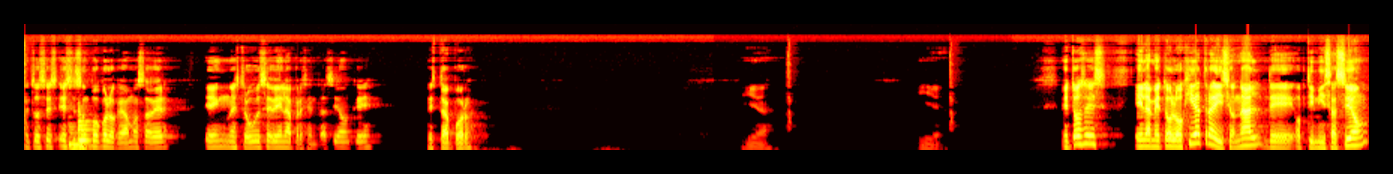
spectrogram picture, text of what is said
Entonces, eso es un poco lo que vamos a ver en nuestro USB en la presentación que está por... Entonces, en la metodología tradicional de optimización,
